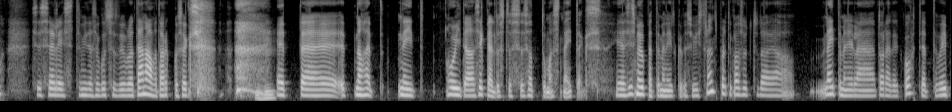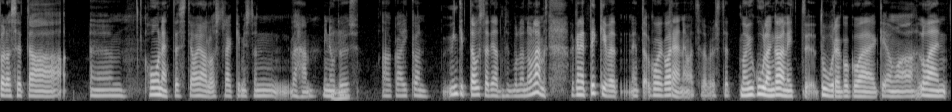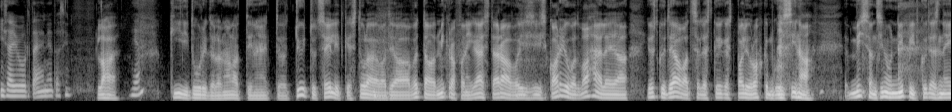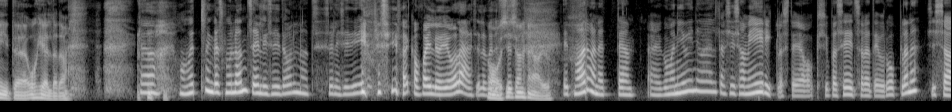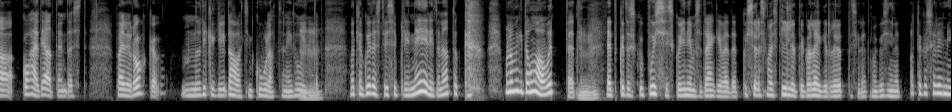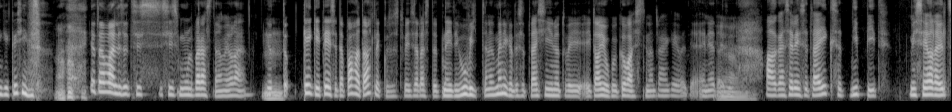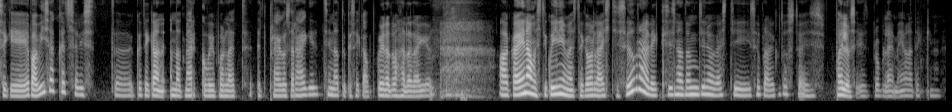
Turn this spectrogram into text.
siis sellist, mida sa kutsud võib-olla tänavatarkuseks mm, -hmm. et, äh, et noh, et neid hoida sekeldustesse sattumast näiteks. ja siis me õpetame neid, kuidas ühistransporti kasutada ja näitame neile toredaid kohti, et võib-olla seda hoonetest ja ajaloost rääkimist on vähem minu mm -hmm. töös, aga ikka on. mingid taustateadmised mul on olemas, aga need tekivad, need kogu aeg arenevad, sellepärast et ma ju kuulen ka neid tuure kogu aeg ja ma loen ise juurde ja nii edasi. lahe. giidituuridel on alati need tüütud sellid, kes tulevad ja võtavad mikrofoni käest ära või siis karjuvad vahele ja justkui teavad sellest kõigest palju rohkem kui sina. mis on sinu nipid, kuidas neid ohjeldada? jah, ma mõtlen, kas mul on selliseid olnud, selliseid inimesi väga palju ei ole, sellepärast siis et on hea ju. et ma arvan, et äh, kui ma nii võin öelda, siis ameeriklaste jaoks juba see, et sa oled eurooplane, siis sa kohe tead nendest palju rohkem. Nad ikkagi tahavad sind kuulata, neid huvitab mm. -hmm. mõtlen, kuidas distsiplineerida natuke, mul on mingid oma võtted mm, Mhm. -hmm. et kuidas, kui bussis, kui inimesed räägivad, et kusjuures ma just hiljuti kolleegidele ütlesin, et ma küsin, et oota, kas sul oli mingi küsimus? ja tavaliselt siis, siis mul pärast enam ei ole juttu mm. -hmm. keegi ei tee seda pahatahtlikkusest või sellest, et neid ei huvita, nad mõnikord lihtsalt väsinud või ei taju, kui kõvasti nad räägivad ja, ja nii edasi. aga sellised väiksed nipid, mis ei ole üldsegi ebaviisakad, sa lihtsalt äh, kuidagi an- annad märku võib-olla, et, et praegu sa räägid, siin natuke segab, kui nad vahele räägivad. aga enamasti, kui inimestega olla hästi sõbralik, siis nad on sinuga hästi sõbralikud vastu ja siis palju selliseid probleeme ei ole tekkinud.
